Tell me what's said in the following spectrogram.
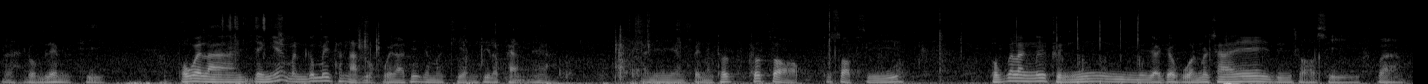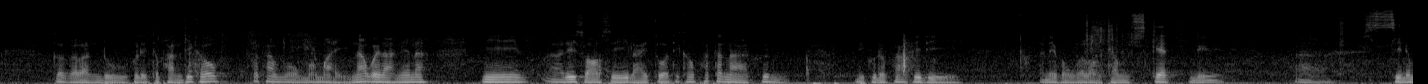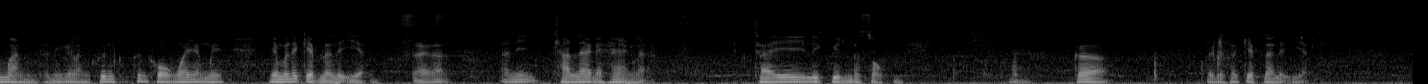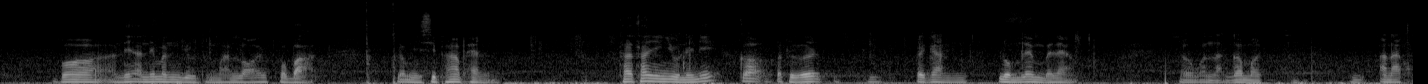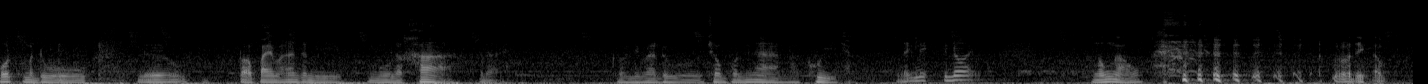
นะรวมเล่มอีกที เพราะเวลาอย่างเงี้ยมันก็ไม่ถนัดหรอกเวลาที่จะมาเขียนทีละแผ่นเนี่ย อันนี้ยังเป็นทดทดสอบทดสอบสี ผมกำลังนึกถึงอยากจะหวนมาใช้ดินสอสีบ้างก็กำลังดูผลิตภัณฑ์ที่เขาเขาทำออกมาใหม่ณเวลานี้นะมีดินสอสีหลายตัวที่เขาพัฒนาขึ้น มีคุณภาพที่ดี อันนี้ผมก็ลองทำสเก็ตดีสีน้ำมันตอนนี้กำลังขึ้นขึ้นโครงไว้ยังไม่ยังไม่ได้เก็บรายละเอียดแต่ก็อันนี้ชั้นแรกแห้งแล้ว ใช้ลิควิดผสม ก็เดี๋ยวค่อยเก็บรายละเอียด เพราะอันนี้อันนี้มันอยู่ประมาณร้อยกว่าบาท ก็มี 15 แผ่น ถ้าถ้ายังอยู่ในนี้ก็ก็ถือเป็นการรวมเล่มไปแล้วแล้ววันหลังก็มาอนาคตมาดู หรือต่อไปมันน่าจะมีมูลค่าก็ได้ก็นี่มาดูชมผลงานมาคุยกัน เล็กๆน้อยๆเงาๆสวัสดีครับ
